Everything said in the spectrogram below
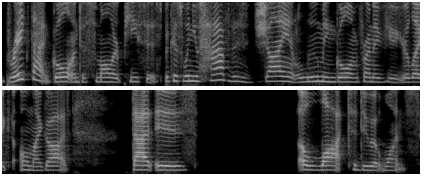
break that goal into smaller pieces. Because when you have this giant looming goal in front of you, you're like, oh my God, that is a lot to do at once.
